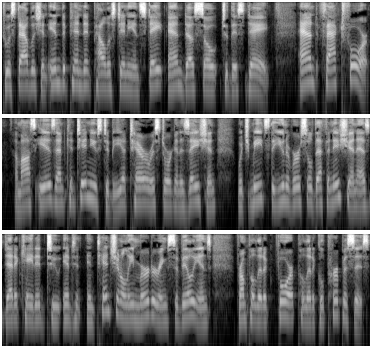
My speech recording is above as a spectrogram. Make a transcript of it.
to establish an independent Palestinian state and does so to this day. And fact four, Hamas is and continues to be a terrorist organization which meets the universal definition as dedicated to in- intentionally murdering civilians from politi- for political purposes.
